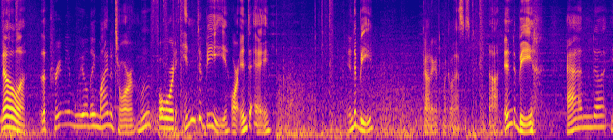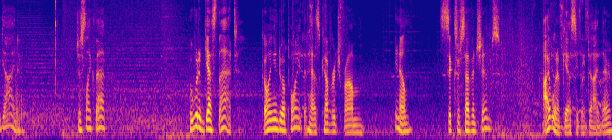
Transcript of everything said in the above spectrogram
No! The premium wielding Minotaur moved forward into B, or into A, into B. God, I got my glasses. Uh, into B, and uh, he died. Just like that. Who would have guessed that? Going into a point that has coverage from, you know, six or seven ships. I would have guessed he would have died there.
